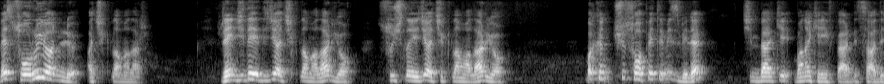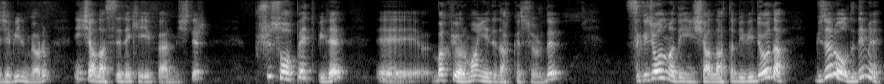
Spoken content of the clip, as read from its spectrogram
ve soru yönlü açıklamalar. Rencide edici açıklamalar yok. Suçlayıcı açıklamalar yok. Bakın şu sohbetimiz bile şimdi belki bana keyif verdi sadece bilmiyorum. İnşallah size de keyif vermiştir. Şu sohbet bile e, bakıyorum 17 dakika sürdü. Sıkıcı olmadı inşallah da bir video da güzel oldu değil mi?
